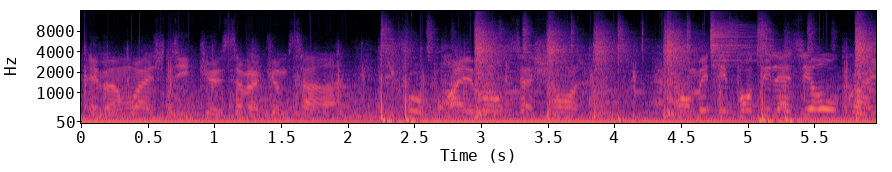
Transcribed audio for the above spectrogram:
Eh ben moi je dis que ça va comme ça. Hein. Il faut vraiment que ça change. On met tes pendules à zéro quoi,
